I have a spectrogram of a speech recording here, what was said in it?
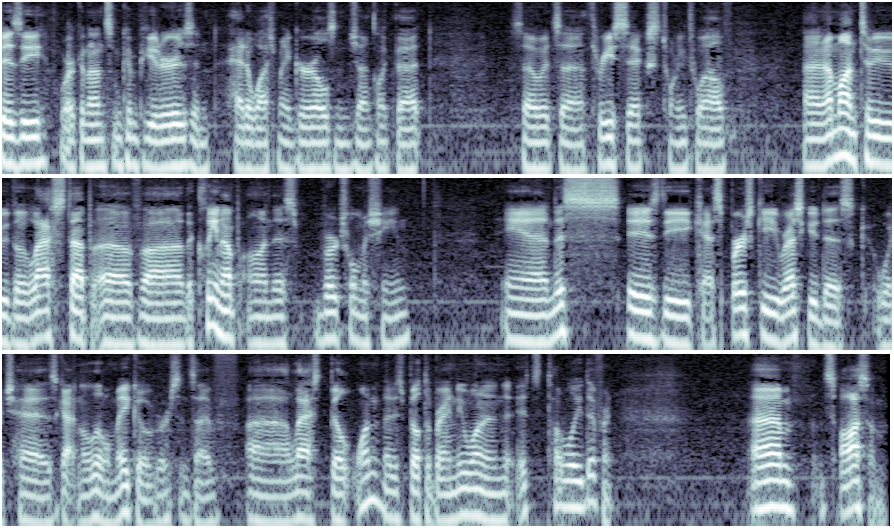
busy working on some computers and had to watch my girls and junk like that. So it's a uh, 3 6 2012. And I'm on to the last step of uh, the cleanup on this virtual machine. And this is the Kaspersky Rescue Disk, which has gotten a little makeover since I've uh, last built one. I just built a brand new one, and it's totally different. Um, it's awesome.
